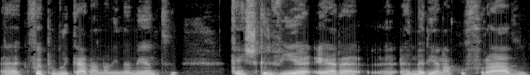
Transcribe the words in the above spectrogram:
uh, que foi publicada anonimamente. Quem escrevia era a Mariana Alcoforado,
